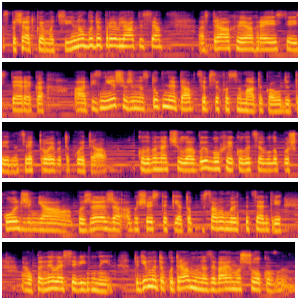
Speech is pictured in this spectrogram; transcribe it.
спочатку емоційно буде проявлятися, страхи, агресія, істерика. А пізніше вже наступний етап це психосоматика у дитини, це як прояви такої травми. Коли вона чула вибухи, коли це було пошкодження, пожежа або щось таке, тобто в самому епіцентрі опинилася війни. Тоді ми таку травму називаємо шоковою.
